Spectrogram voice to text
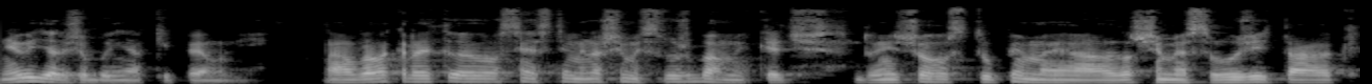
nevideli, že bude nejaký pevný. A veľakrát je to vlastne s tými našimi službami. Keď do niečoho vstúpime a začneme slúžiť, tak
